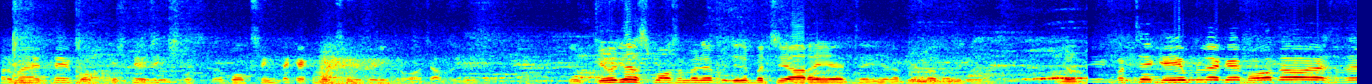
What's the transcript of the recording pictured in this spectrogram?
ਪਰ ਮੈਂ ਇੱਥੇ ਬਾਕ- ਇੱਥੇ ਅਸੀਂ ਬਾਕਸਿੰਗ ਤੇ ਕਿੱਕ ਬਾਕਸਿੰਗ ਦੀ ਟ੍ਰੇਨਿੰਗ ਕਰਵਾ ਚੱਲ ਰਹੀ ਹੈ ਜੀ। ਤੇ ਕਿਹੋ ਜਿਹਾ ਰਿਸਪੌਂਸ ਮਿਲਿਆ ਜਿਹੜੇ ਬੱਚੇ ਆ ਰਹੇ ਆ ਇੱਥੇ ਜਿਹੜਾ ਪਿੰਡਾਂ ਤੋਂ ਜਿਹੜੇ ਬੱਚੇ ਗੇਮ ਨੂੰ ਲੈ ਕੇ ਬਹੁਤ ਇਸ ਦੇ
